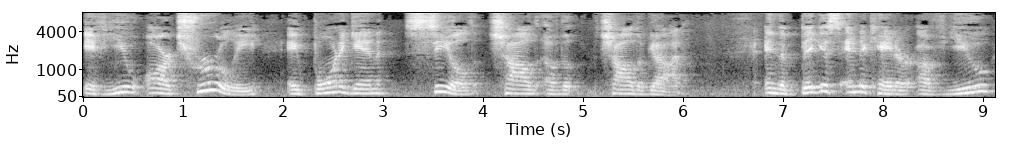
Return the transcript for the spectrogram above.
if you are truly a born again sealed child of the child of God. And the biggest indicator of you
